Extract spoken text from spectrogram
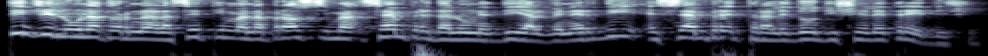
Digiluna torna la settimana prossima, sempre da lunedì al venerdì e sempre tra le 12 e le 13.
